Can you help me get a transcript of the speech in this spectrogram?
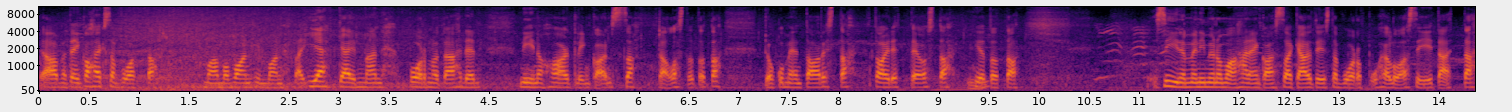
ja mä tein kahdeksan vuotta maailman vanhimman tai iäkkäimmän pornotähden Niina Hartlin kanssa tällaista tota, dokumentaarista taideteosta. Mm-hmm. Ja tota, siinä me nimenomaan hänen kanssaan käytiin sitä vuoropuhelua siitä, että,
